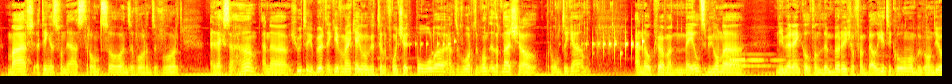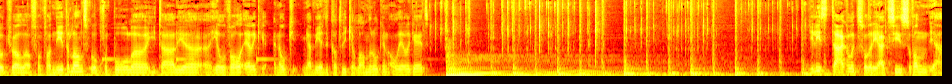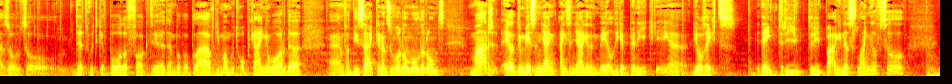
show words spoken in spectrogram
Maar het ding is van, ja, stront zo enzovoort enzovoort. En ik dacht zo, huh? En uh, goed, er gebeurt. En op een gegeven moment kreeg ik ook een telefoontje uit Polen enzovoort. Het begon internationaal rond te gaan. En ook wel met mails begonnen niet meer enkel van Limburg of van België te komen. We begonnen die ook wel of van Nederland, maar ook van Polen, Italië, eh, heel veel eigenlijk. En ook ja, meer de katholieke landen ook in alle eerlijkheid. Je leest dagelijks wel reacties van, ja, zo, zo, dit moet kapot, fuck dit, en bla bla Of die man moet opgehangen worden. Eh, en van die zaken enzovoort allemaal er rond. Maar eigenlijk de meest angstaanjagende mail die ik heb binnengekregen, die was echt ik denk drie, drie pagina's lang of zo.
